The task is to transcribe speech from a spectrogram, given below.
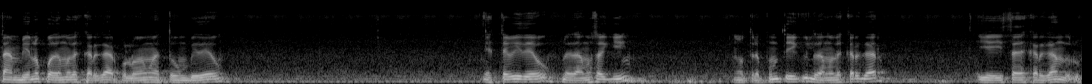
también los podemos descargar. Por lo menos esto es un video. Este video le damos aquí los tres punticos y le damos descargar y ahí está descargándolo.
